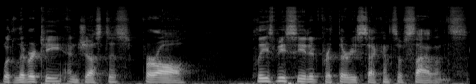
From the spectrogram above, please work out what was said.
with liberty and justice for all. Please be seated for 30 seconds of silence.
